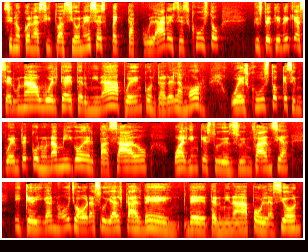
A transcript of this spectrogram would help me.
sino con las situaciones espectaculares. Es justo que usted tiene que hacer una vuelta determinada, puede encontrar el amor, o es justo que se encuentre con un amigo del pasado, o alguien que estudió en su infancia y que diga, no, yo ahora soy alcalde de, determinada población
